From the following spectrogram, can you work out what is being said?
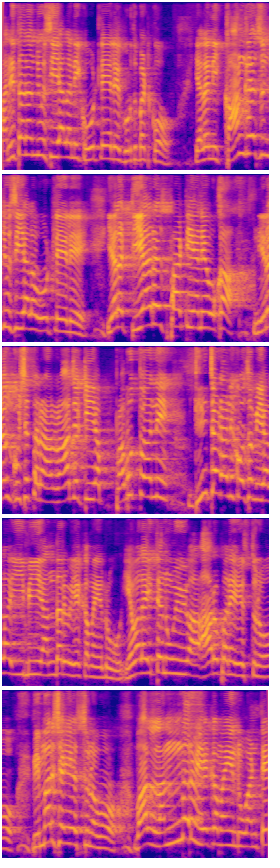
పనితనం చూసి ఇవాళ నీకు ఓట్లేయలే గుర్తుపెట్టుకో. ఇలా నీ కాంగ్రెస్ని చూసి ఇలా ఓట్లేయలే? ఇలా టీఆర్ఎస్ పార్టీ అనే ఒక నిరంకుశత రాజకీయ ప్రభుత్వాన్ని దించడానికి కోసం ఇవాళ ఈ మీ అందరూ ఏకమైనరు? ఎవరైతే నువ్వు ఆరోపణ చేస్తున్నావో విమర్శ చేస్తున్నావో వాళ్ళందరూ ఏకమైనరు అంటే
